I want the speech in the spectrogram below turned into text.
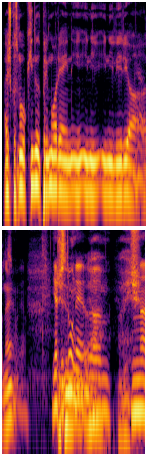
A veš, ko smo ukinili Primorje in, in, in, in Ilirijo. ne. recimo, ja. ja, že Mislim, to ne. ja, Um, na,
